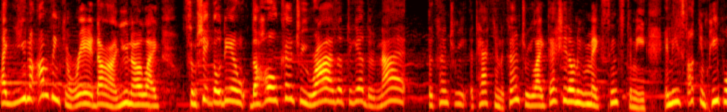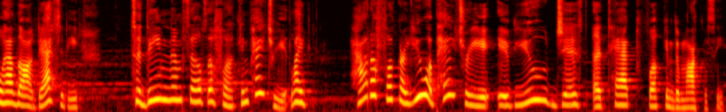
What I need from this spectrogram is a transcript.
like you know, I'm thinking Red Dawn, you know, like some shit go down, the whole country rise up together, not the country attacking the country. Like that shit don't even make sense to me. And these fucking people have the audacity to deem themselves a fucking patriot. Like, how the fuck are you a patriot if you just attacked fucking democracy?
